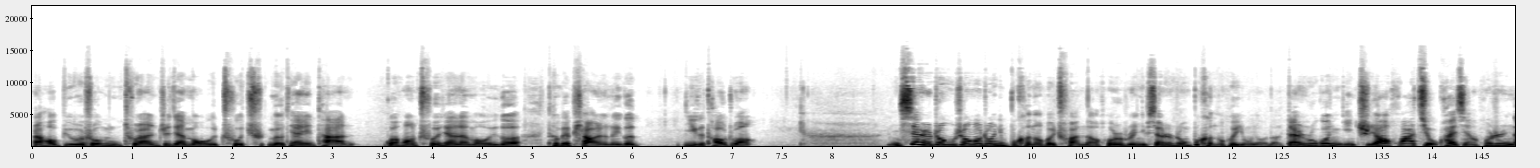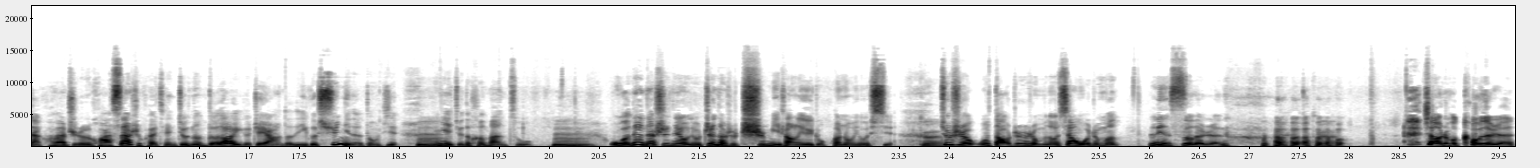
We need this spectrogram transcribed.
然后比如说你突然之间某个出出某天它官方出现了某一个特别漂亮的一个一个套装。你现实中生活中你不可能会穿的，或者说你现实中不可能会拥有的。但是如果你只要花九块钱，或者你哪怕只是花三十块钱，你就能得到一个这样的一个虚拟的东西，你也觉得很满足。嗯，我那段时间我就真的是痴迷上了一种换装游戏。对，就是我导致什么呢？像我这么吝啬的人，像我这么抠的人，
